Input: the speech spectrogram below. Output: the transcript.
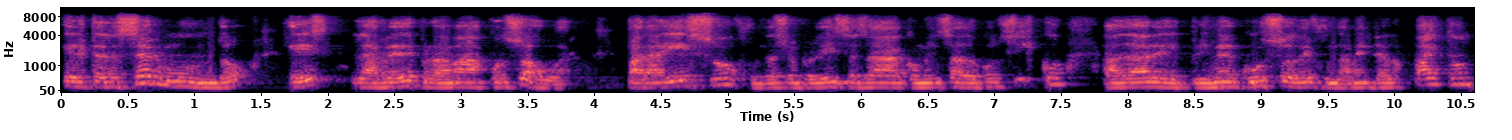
El tercer mundo es las redes programadas por software. Para eso, Fundación Progresa ya ha comenzado con Cisco a dar el primer curso de Fundamental Python,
